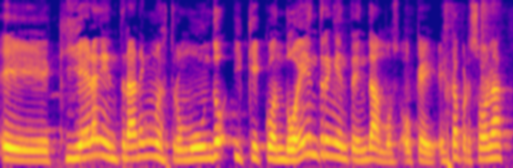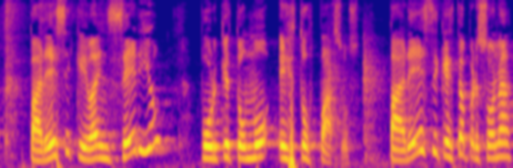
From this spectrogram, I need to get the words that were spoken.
eh, quieran entrar en nuestro mundo y que cuando entren entendamos, ok, esta persona parece que va en serio porque tomó estos pasos. Parece que esta persona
